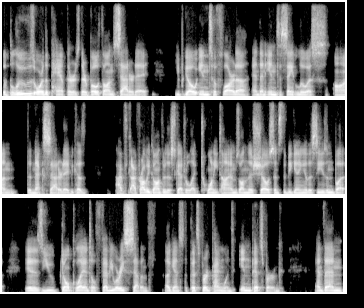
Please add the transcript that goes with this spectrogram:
The Blues or the Panthers. They're both on Saturday. You go into Florida and then into St. Louis on the next Saturday because I've I've probably gone through the schedule like 20 times on this show since the beginning of the season, but it is you don't play until February 7th against the Pittsburgh Penguins in Pittsburgh, and then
